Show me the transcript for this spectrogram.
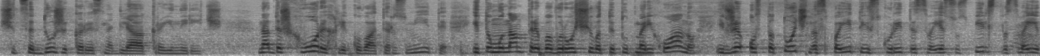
що це дуже корисна для країни річ. Надо ж хворих лікувати, розумієте? І тому нам треба вирощувати тут марихуану і вже остаточно споїти і скурити своє суспільство, свою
